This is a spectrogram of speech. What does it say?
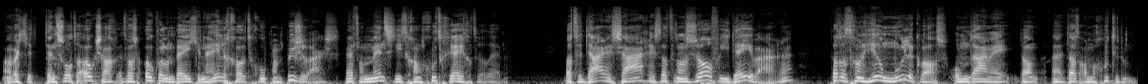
Maar wat je tenslotte ook zag, het was ook wel een beetje een hele grote groep aan puzzelaars. Hè, van mensen die het gewoon goed geregeld wilden hebben. wat we daarin zagen is dat er dan zoveel ideeën waren. Dat het gewoon heel moeilijk was om daarmee dan uh, dat allemaal goed te doen.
